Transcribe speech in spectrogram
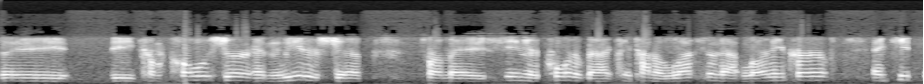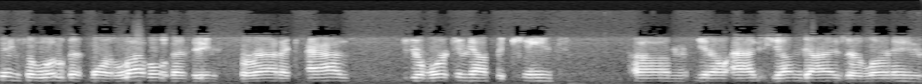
the the composure and leadership from a senior quarterback can kind of lessen that learning curve and keep things a little bit more level than being sporadic as you're working out the kinks. Um, you know, as young guys are learning,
